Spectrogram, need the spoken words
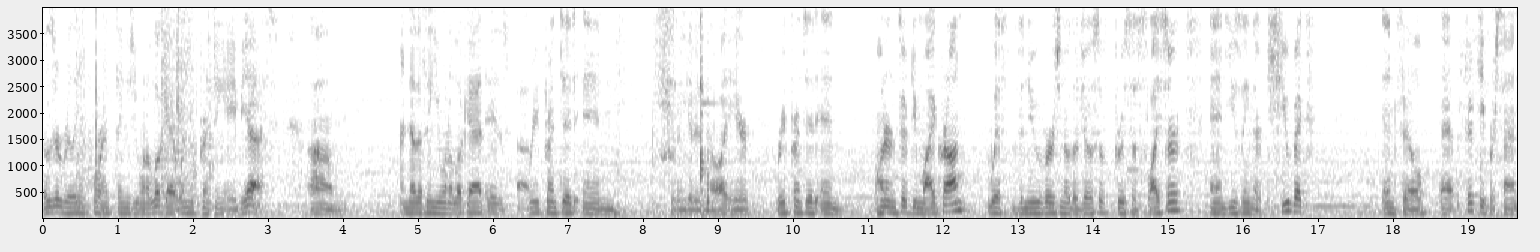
those are really important things you want to look at when you're printing ABS. Um, another thing you want to look at is uh, reprinted in, see if I can get it in the light here, reprinted in 150 micron with the new version of the Josef Prusa slicer and using their cubic infill at 50%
